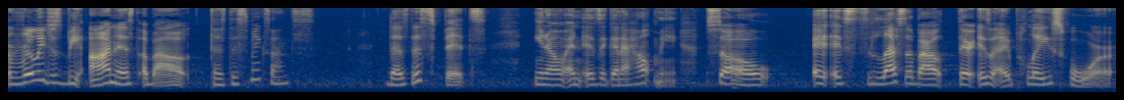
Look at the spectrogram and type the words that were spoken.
really just be honest about does this make sense? Does this fit? You know, and is it going to help me? So it, it's less about there isn't a place for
